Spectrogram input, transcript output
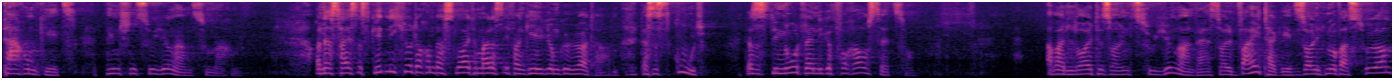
Darum geht es, Menschen zu Jüngern zu machen. Und das heißt, es geht nicht nur darum, dass Leute mal das Evangelium gehört haben. Das ist gut. Das ist die notwendige Voraussetzung. Aber die Leute sollen zu Jüngern werden. Es soll weitergehen. Sie sollen nicht nur was hören,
